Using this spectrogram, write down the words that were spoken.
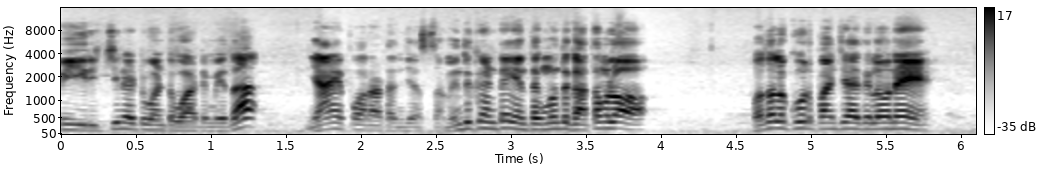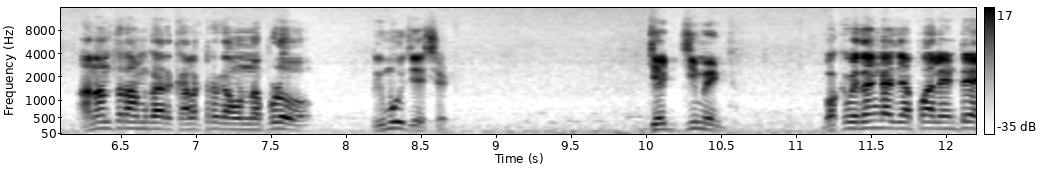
మీరు ఇచ్చినటువంటి వాటి మీద న్యాయ పోరాటం చేస్తాం. ఎందుకంటే ఇంతకుముందు గతంలో పొదలకూరు పంచాయతీలోనే అనంతరామ్ గారు కలెక్టర్గా ఉన్నప్పుడు రిమూవ్ చేశాడు. జడ్జిమెంట్. ఒక విధంగా చెప్పాలంటే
